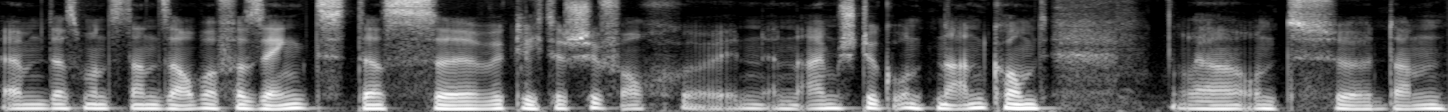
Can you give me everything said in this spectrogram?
ähm, dass man es dann sauber versenkt, dass äh, wirklich das Schiff auch äh, in, in einem Stück unten ankommt und äh, dann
